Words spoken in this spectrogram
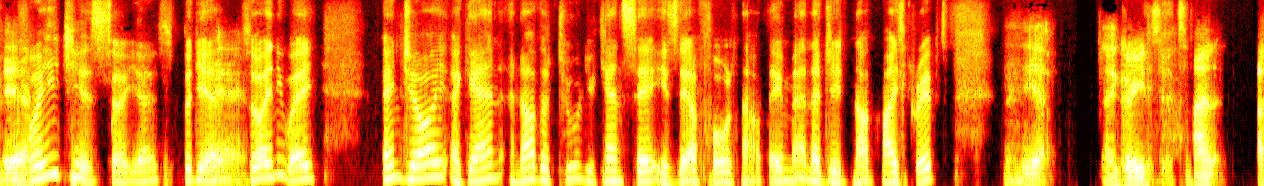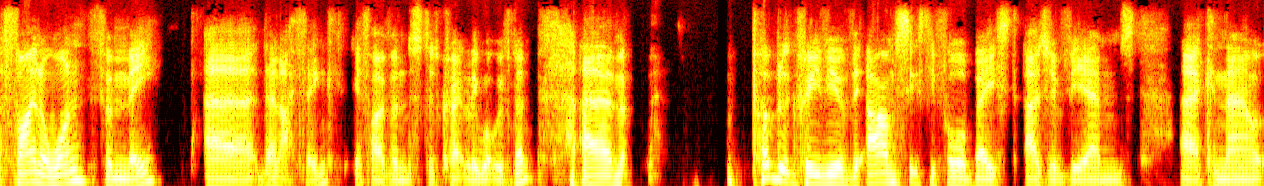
yeah. for ages. So yes, but yeah. yeah. So anyway, enjoy again. Another tool you can say is their fault now. They manage it not my script. Yeah agreed. And a final one for me uh, then i think if i've understood correctly what we've done. Um, public preview of the ARM64 based Azure VMs uh, can now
